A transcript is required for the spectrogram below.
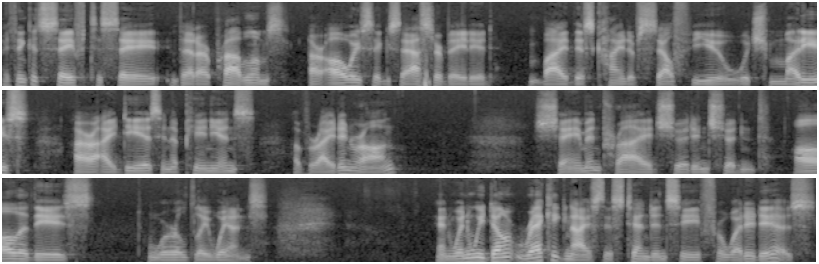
I think it's safe to say that our problems are always exacerbated by this kind of self view, which muddies our ideas and opinions of right and wrong, shame and pride, should and shouldn't. All of these worldly winds. And when we don't recognize this tendency for what it is,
